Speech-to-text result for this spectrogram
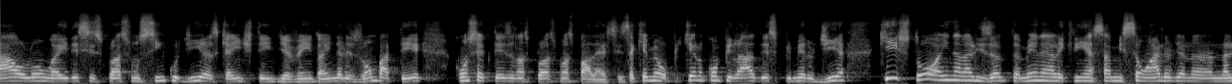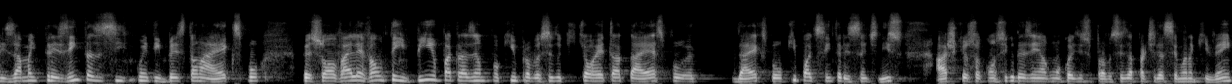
tá ao longo aí desses próximos cinco dias que a gente tem de evento ainda, eles vão bater com certeza nas próximas palestras. Isso aqui é meu pequeno compilado desse primeiro dia, que estou ainda analisando também, né, Alecrim, essa missão árdua de analisar mais 350 empresas que estão na Expo. Pessoal vai levar um tempinho para trazer um pouquinho para você do que é o retrato da Expo, da Expo, o que pode ser interessante nisso. Acho que eu só consigo desenhar alguma coisa disso para vocês a partir da semana que vem,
